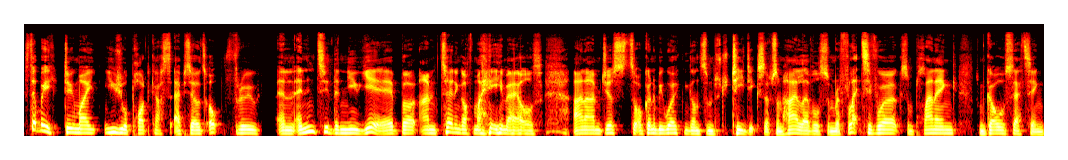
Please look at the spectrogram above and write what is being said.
still be doing my usual podcast episodes up through and, into the new year, but I'm turning off my emails and I'm just sort of going to be working on some strategic stuff, some high level, some reflective work, some planning, some goal setting.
